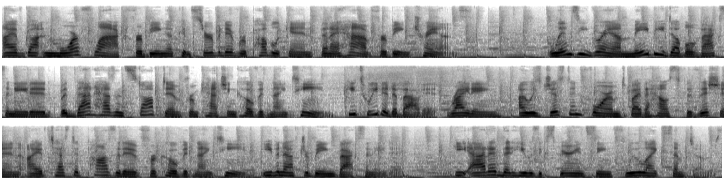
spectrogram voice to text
I have gotten more flack for being a conservative Republican than I have for being trans. Lindsey Graham may be double vaccinated, but that hasn't stopped him from catching COVID 19. He tweeted about it, writing, I was just informed by the House physician I have tested positive for COVID 19, even after being vaccinated. He added that he was experiencing flu like symptoms.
